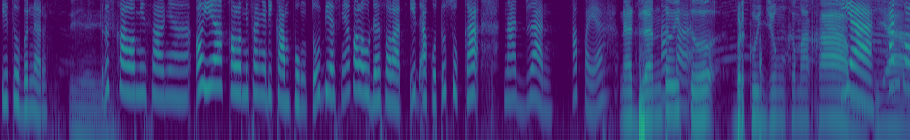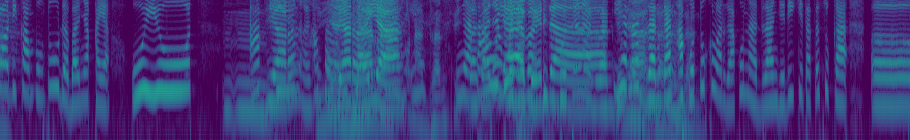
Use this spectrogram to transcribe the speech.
itu benar Iya, iya. terus kalau misalnya oh iya kalau misalnya di kampung tuh biasanya kalau udah sholat id aku tuh suka nadran apa ya Nadran tuh apa? itu berkunjung ke makam. iya kan kalau di kampung tuh udah banyak kayak uyut Mm-mm. Akin, Ziarah nggak sih? apa Iya, Ziarah, iya. Kok nadran sih? nggak tahu ya Iya, emang beda-beda. disebutnya nadran Iya juga. nadran kan, Nadran. aku tuh keluarga aku nadran, jadi kita tuh suka eh,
